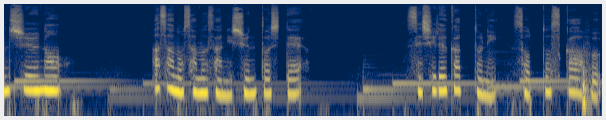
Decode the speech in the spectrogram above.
晩秋の朝の寒さに旬としてセシルカットにそっとスカーフ。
